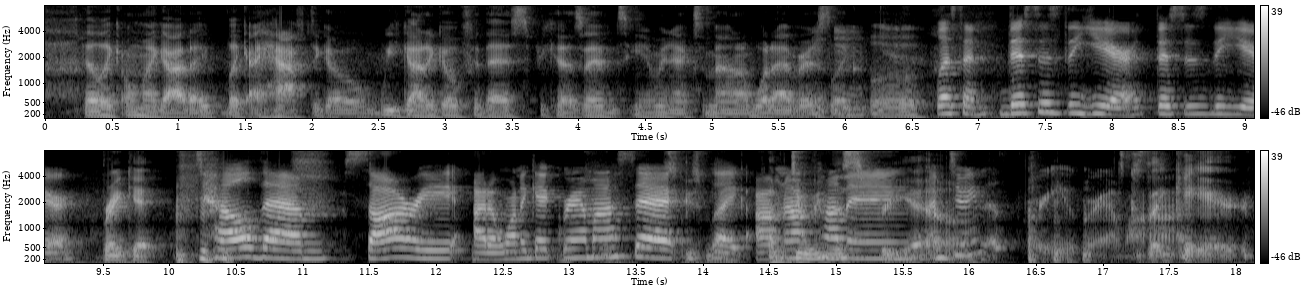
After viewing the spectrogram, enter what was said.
they're like, oh my god, I like I have to go. We got to go for this because I haven't seen him in X amount of whatever. It's like, oh, Listen, this is the year. This is the year. break it. Tell them, sorry, I don't want to get grandma sick. Excuse me. Like I'm, I'm not doing this coming. for you. I'm doing this for you, grandma. Because I care.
